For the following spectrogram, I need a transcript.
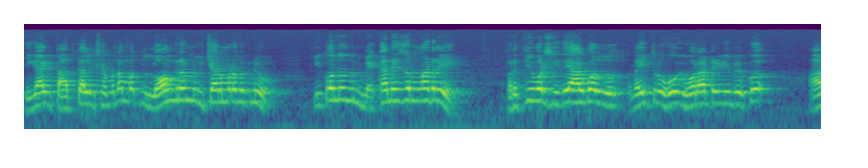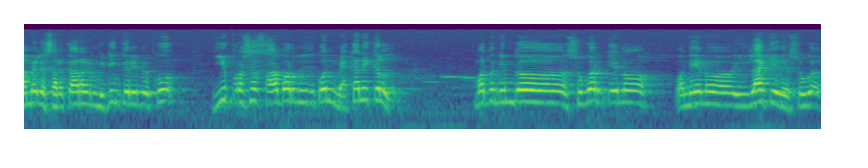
ಹೀಗಾಗಿ ತಾತ್ಕಾಲಿಕ ಶಮನ ಮತ್ತು ಲಾಂಗ್ ರನ್ ವಿಚಾರ ಮಾಡಬೇಕು ನೀವು. ಈಗೊಂದೊಂದು ಮೆಕ್ಯಾನಿಸಮ್ ಮಾಡಿರಿ. ಪ್ರತಿ ವರ್ಷ ಇದೇ ಆಗಬಾರ್ದು. ರೈತರು ಹೋಗಿ ಹೋರಾಟ ಇಳಿಬೇಕು ಆಮೇಲೆ ಸರ್ಕಾರ ಮೀಟಿಂಗ್ ಕರಿಬೇಕು. ಈ ಪ್ರೊಸೆಸ್ ಆಗಬಾರ್ದು. ಇದಕ್ಕೊಂದು ಮೆಕ್ಯಾನಿಕಲ್ ಮತ್ತು ನಿಮ್ಮದು ಶುಗರ್ ಏನು ಒಂದೇನು ಇಲಾಖೆ ಇದೆ ಶುಗರ್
